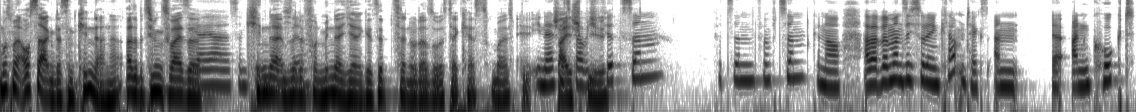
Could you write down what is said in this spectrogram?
muss man auch sagen, das sind Kinder, ne? Also beziehungsweise ja, ja, Kinder im Sinne von Minderjährige, 17 oder so ist der Cast zum Beispiel. Äh, Ines ist, glaube ich, 14, 14, 15, genau. Aber wenn man sich so den Klappentext an, äh, anguckt,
